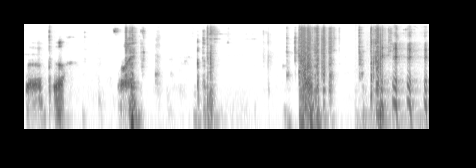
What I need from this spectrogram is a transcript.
So ugh, sorry.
